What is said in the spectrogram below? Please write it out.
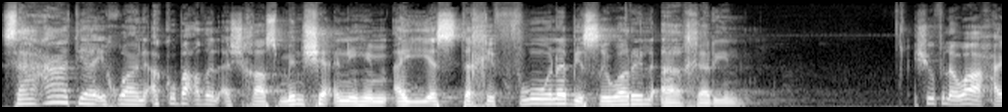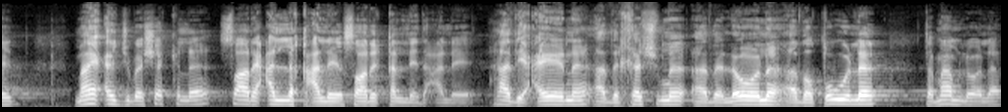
ساعات يا إخواني أكو بعض الأشخاص من شأنهم أن يستخفون بصور الآخرين. يشوف له واحد ما يعجبه شكله صار يعلق عليه صار يقلد عليه. هذه عينه هذا خشمه هذا لونه هذا طوله. تمام لولا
